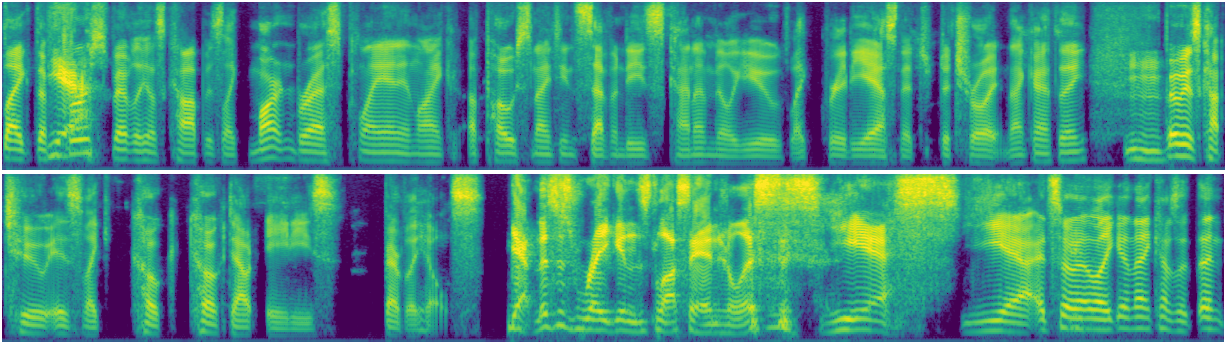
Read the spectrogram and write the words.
like the Yeah. first Beverly Hills Cop is like Martin Brest playing in like a post 1970s kind of milieu, like gritty ass Det- Detroit and that kind of thing. Mhm. Beverly Hills Cop 2 is like coke coked out 80s Beverly Hills. Yeah, this is Reagan's Los Angeles. Yes. Yeah. And so like and then comes then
